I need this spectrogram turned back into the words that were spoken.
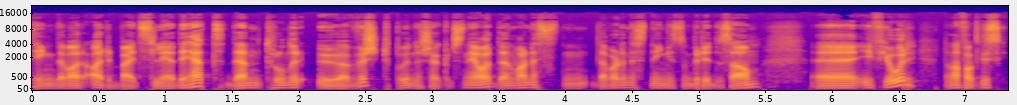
ting. Det var arbeidsledighet. Den troner øverst på undersøkelsen i år. Var nesten, det var det nesten ingen som brydde seg om eh, i fjor. Den har faktisk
